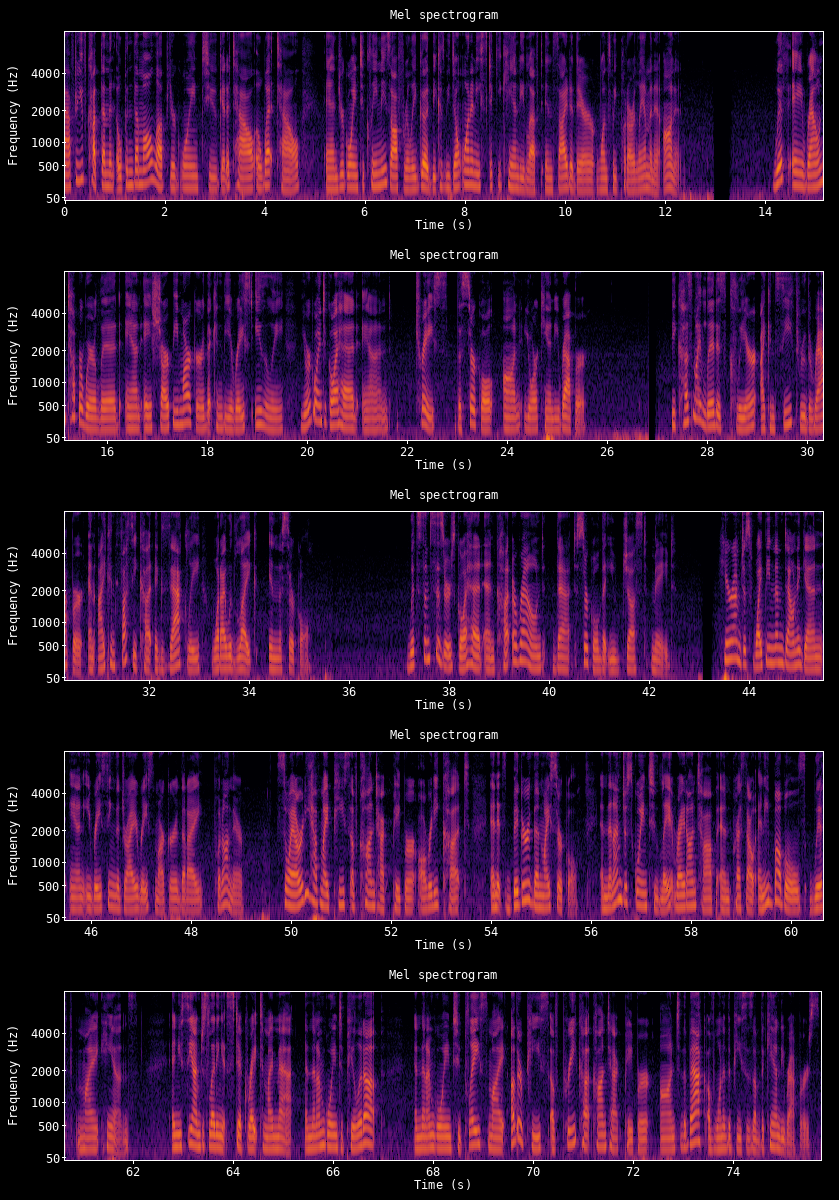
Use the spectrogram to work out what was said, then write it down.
After you've cut them and opened them all up, you're going to get a towel, a wet towel, and you're going to clean these off really good because we don't want any sticky candy left inside of there once we put our laminate on it. With a round Tupperware lid and a Sharpie marker that can be erased easily, you're going to go ahead and trace the circle on your candy wrapper. Because my lid is clear, I can see through the wrapper and I can fussy cut exactly what I would like in the circle. With some scissors, go ahead and cut around that circle that you just made. Here I'm just wiping them down again and erasing the dry erase marker that I put on there. So I already have my piece of contact paper already cut and it's bigger than my circle. And then I'm just going to lay it right on top and press out any bubbles with my hands. And you see I'm just letting it stick right to my mat. And then I'm going to peel it up and then I'm going to place my other piece of pre-cut contact paper onto the back of one of the pieces of the candy wrappers.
